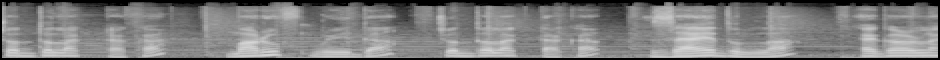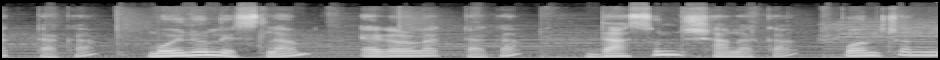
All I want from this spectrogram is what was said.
চোদ্দ লাখ টাকা মারুফ মৃদা, চোদ্দ লাখ টাকা, জায়েদুল্লাহ, এগারো লাখ টাকা, মইনুল ইসলাম, এগারো লাখ টাকা, দাসুন সানাকা, পঞ্চান্ন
